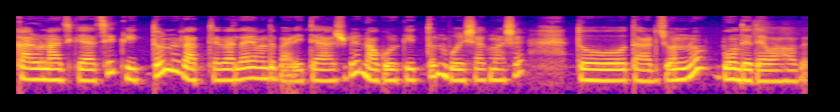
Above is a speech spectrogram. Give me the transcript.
কারণ আজকে আছে কীর্তন। রাত্রেবেলায় আমাদের বাড়িতে আসবে নগর কীর্তন বৈশাখ মাসে। তো তার জন্য বোঁদে দেওয়া হবে।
